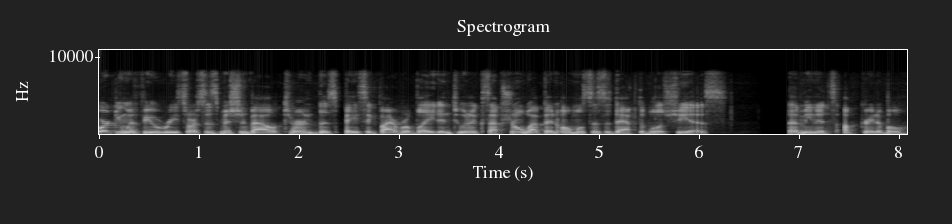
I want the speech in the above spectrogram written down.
Working with few resources, Mission Vao turned this basic vibro blade into an exceptional weapon almost as adaptable as she is. That mean it's upgradable?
